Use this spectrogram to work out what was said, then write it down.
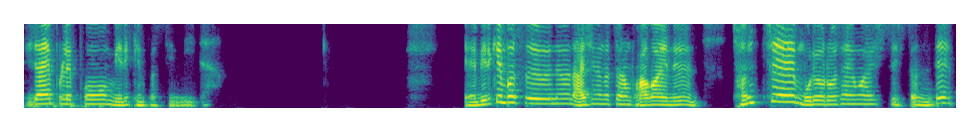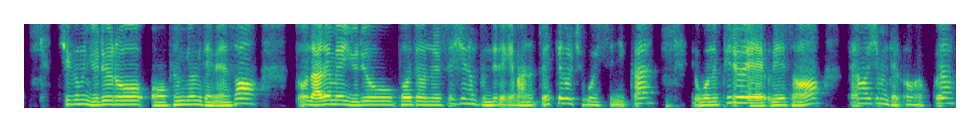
디자인 플랫폼 미리캠퍼스입니다. 예, 미리캠퍼스는 아시는 것처럼 과거에는 전체 무료로 사용할 수 있었는데 지금은 유료로 어, 변경이 되면서 또 나름의 유료 버전을 쓰시는 분들에게 많은 또 혜택을 주고 있으니까 요거는 필요에 의해서 사용하시면 될 것 같고요.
